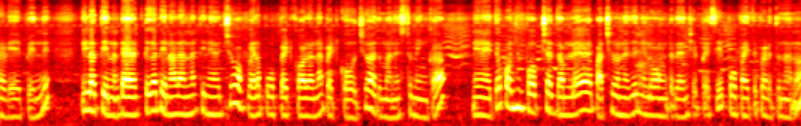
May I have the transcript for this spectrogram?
రెడీ అయిపోయింది. ఇలా తిన డైరెక్ట్గా తినాలన్నా తినేయచ్చు. ఒకవేళ పోపు పెట్టుకోవాలన్నా పెట్టుకోవచ్చు. అది మన ఇష్టం ఇంకా. నేనైతే కొంచెం పోపు చేద్దాంలే పచ్చడి అనేది నిల్వ ఉంటుంది అని చెప్పేసి పోపు అయితే పెడుతున్నాను.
